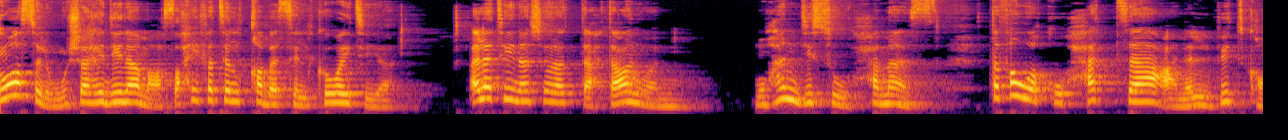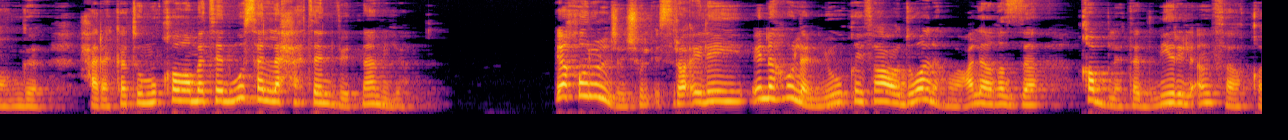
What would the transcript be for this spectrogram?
نواصل مشاهدينا مع صحيفة القبس الكويتية التي نشرت تحت عنوان مهندسو حماس تفوقوا حتى على الفيتكونغ حركة مقاومة مسلحة فيتنامية. يقول الجيش الإسرائيلي إنه لن يوقف عدوانه على غزة قبل تدمير الأنفاق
